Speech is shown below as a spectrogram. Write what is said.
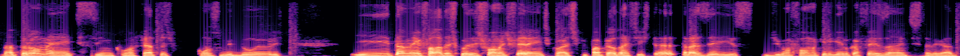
naturalmente, sim. Como afeta os consumidores e também falar das coisas de forma diferente. Eu acho que o papel do artista é trazer isso de uma forma que ninguém nunca fez antes, tá ligado?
